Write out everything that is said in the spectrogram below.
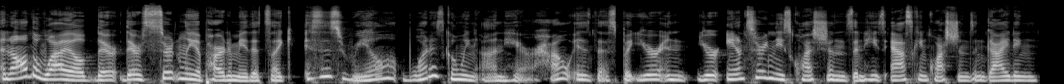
And all the while, there there's certainly a part of me that's like, is this real? What is going on here? How is this? But you're in you're answering these questions and he's asking questions and guiding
